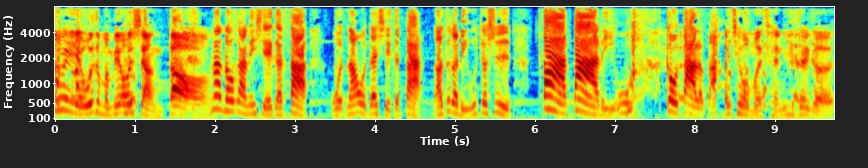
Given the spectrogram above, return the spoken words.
对耶，我怎么没有想到？那 Loga 你写一个大，我然后我再写个大，然后这个礼物就是大大礼物。物。够大了吧？而且我们成立这个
